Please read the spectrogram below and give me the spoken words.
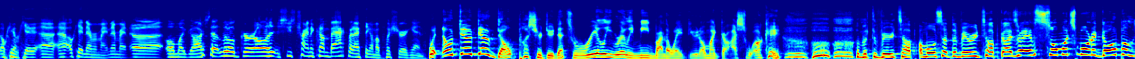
Okay, okay, uh, uh, okay, never mind, never mind. Uh, oh my gosh, that little girl, she's trying to come back, but I think I'm gonna push her again. What? No, dude, dude, don't push her, dude. That's really, really mean, by the way, dude. Oh my gosh. Okay. I'm at the very top. I'm almost at the very top, guys. I have so much more to go, but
